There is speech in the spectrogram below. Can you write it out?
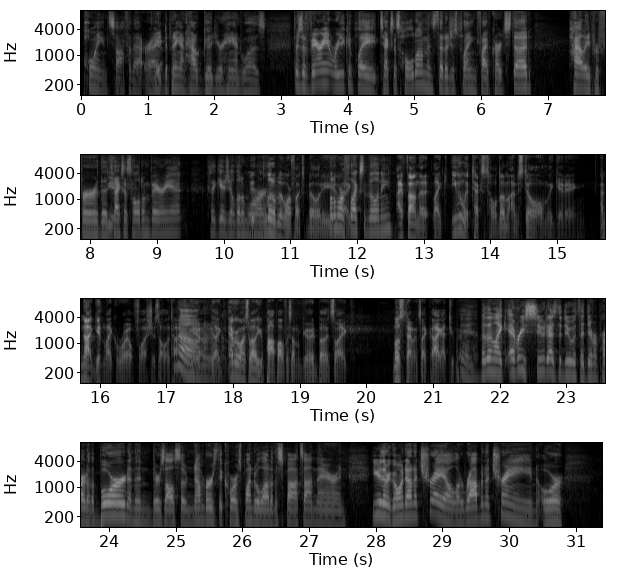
points off of that, right? Yeah. Depending on how good your hand was. There's a variant where you can play Texas Hold'em instead of just playing five card stud. Highly prefer the Yeah. Texas Hold'em variant because it gives you a little more, A little bit more flexibility. A little more like, flexibility. I found that like even with Texas Hold'em, I'm still only getting. I'm not getting like royal flushes all the time. No, you know? no, no, Like no. every once in a while you pop off with something good, but it's like most of the time it's like I got two pairs. Yeah, but then like every suit has to do with a different part of the board, and then there's also numbers that correspond to a lot of the spots on there, and you're either going down a trail or robbing a train or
